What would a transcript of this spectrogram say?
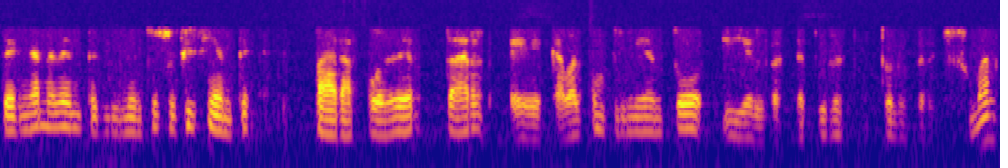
tengan el entendimiento suficiente para poder dar eh, cabal cumplimiento y el respeto y respeto de los derechos humanos.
